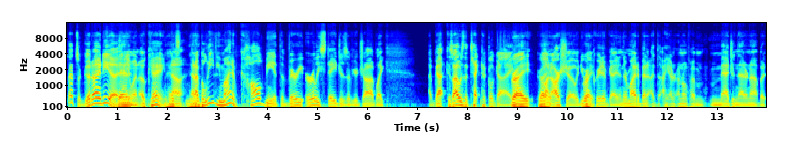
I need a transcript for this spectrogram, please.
"That's a good idea." That- and you went, "Okay." Now, and I believe you might have called me at the very early stages of your job, like. I've got because I was the technical guy, Right, right. on our show, and you were Right. the creative guy, and there might have been I, I don't know if I'm imagined that or not, but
